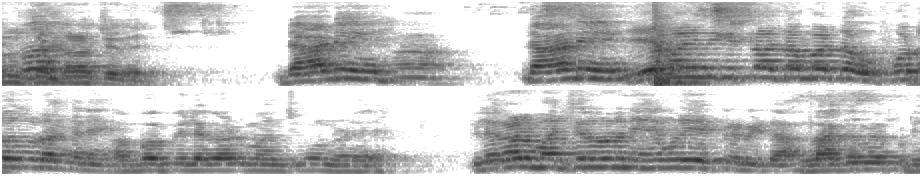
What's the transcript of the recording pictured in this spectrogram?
చక్కెర వచ్చింది డాడీ డాడీ. ఏమైంది? అడ్డం పడ్డావు? ఫోటో చూడంగానే. అబ్బా పిల్లగాడు మంచిగా ఉన్నాడే. పిల్లగాడు మంచిగా కూడా నేను కూడా చెప్పిన బిడ్డ. లగ్గం ఎప్పుడు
